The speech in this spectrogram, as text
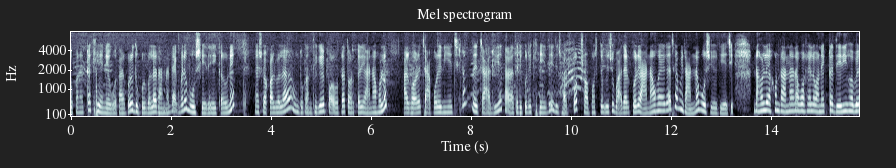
দোকানেরটা খেয়ে নেব, তারপরে দুপুরবেলা রান্নাটা একবারে বসিয়ে দেয় এই কারণে সকালবেলা দোকান থেকে পরোটা তরকারি আনা হলো, আর ঘরে চা করে নিয়েছিলাম। চা দিয়ে তাড়াতাড়ি করে খেয়ে দিয়ে যে ঝটপট সমস্ত কিছু বাজার করে আনাও হয়ে গেছে, আমি রান্না বসিয়েও দিয়েছি। না হলে এখন রান্না না বসালে অনেকটা দেরি হবে।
